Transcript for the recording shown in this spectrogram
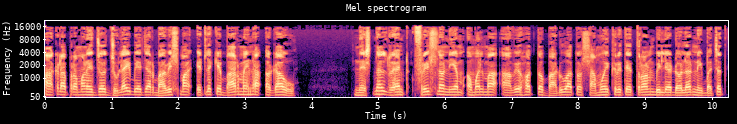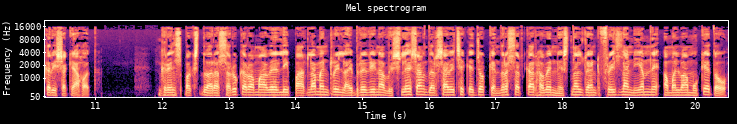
આંકડા પ્રમાણે જો જુલાઈ બે હજાર બાવીસમાં એટલે કે બાર મહિના અગાઉ નેશનલ રેન્ટ ફ્રીઝનો નિયમ અમલમાં આવ્યો હોત તો ભાડુઆતો સામૂહિક રીતે ત્રણ બિલિયન ડોલરની બચત કરી શક્યા હોત. ગ્રીન્સ પક્ષ દ્વારા શરૂ કરવામાં આવેલી પાર્લામેન્ટરી લાઇબ્રેરીના વિશ્લેષણ દર્શાવે છે કે જો કેન્દ્ર સરકાર હવે નેશનલ રેન્ટ ફ્રીઝના નિયમને અમલમાં મૂકે તો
